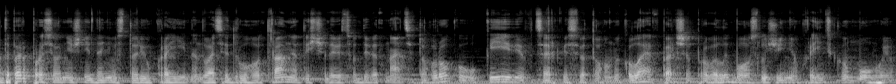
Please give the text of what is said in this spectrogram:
А тепер про сьогоднішній день в історії України, 22 травня 1919 року, у Києві в церкві Святого Миколая вперше провели богослужіння українською мовою.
